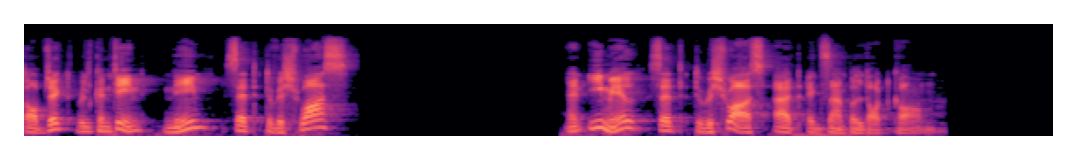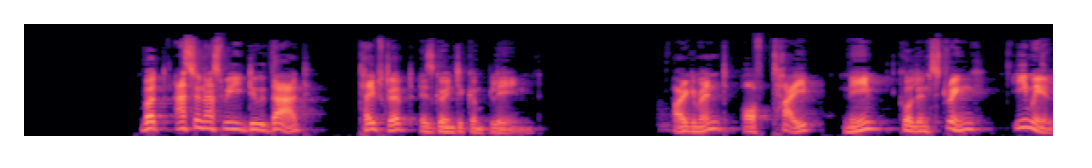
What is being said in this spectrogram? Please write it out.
The object will contain name set to Vishwas and email set to vishwas at example.com. But as soon as we do that, TypeScript is going to complain. Argument of type name colon string email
